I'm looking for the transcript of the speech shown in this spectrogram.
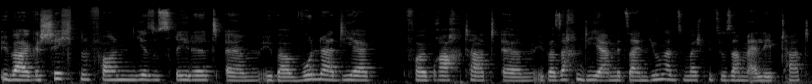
über Geschichten von Jesus redet, ähm, über Wunder, die er vollbracht hat, ähm, über Sachen, die er mit seinen Jüngern zum Beispiel zusammen erlebt hat.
